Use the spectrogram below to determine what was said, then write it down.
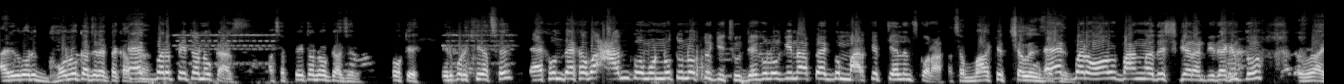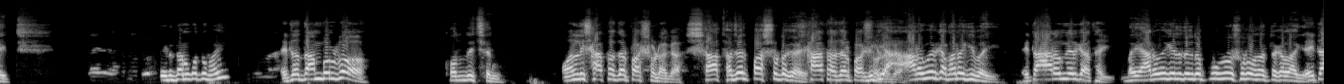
আর এটা কিন্তু অনেক ঘন কাজের একটা কাজ একবারে পেটানো কাজ। আচ্ছা পেটানো কাজের। ওকে এরপরে কি আছে? এখন দেখাবো আনকমন নতুনত্ব কিছু যেগুলো কিনা আপনি একদম মার্কেট চ্যালেঞ্জ করা। আচ্ছা মার্কেট চ্যালেঞ্জ একবার অল বাংলাদেশ গ্যারান্টি দেখেন তো। রাইট এটার দাম কত ভাই? এটার দাম বলব? কত দিচ্ছেন? অনলি সাত হাজার পাঁচশো টাকা। সাত হাজার পাঁচশো টাকায়? সাত হাজার পাঁচশো টাকা। কাঁথা নাকি ভাই? এটা কাথাই। ভাই গেলে তো পনেরো ষোলো হাজার টাকা লাগে। এটা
